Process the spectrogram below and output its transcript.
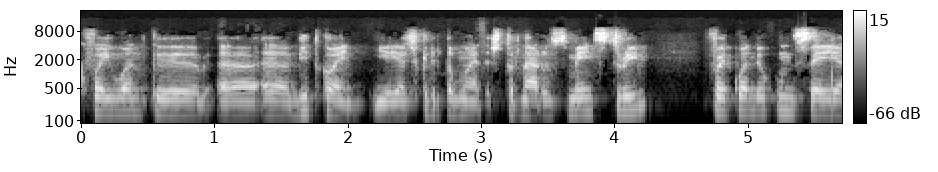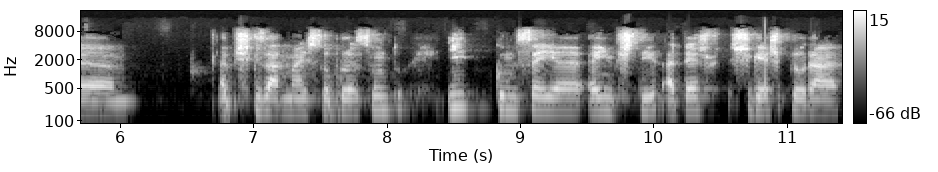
que foi o ano que uh, a Bitcoin e as criptomoedas tornaram-se mainstream, foi quando eu comecei a, a pesquisar mais sobre o assunto e comecei a, a investir, até cheguei a explorar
